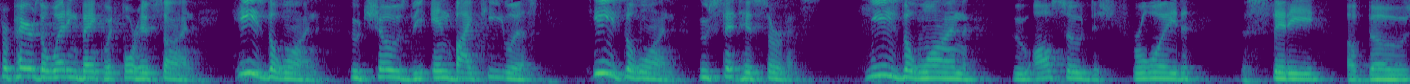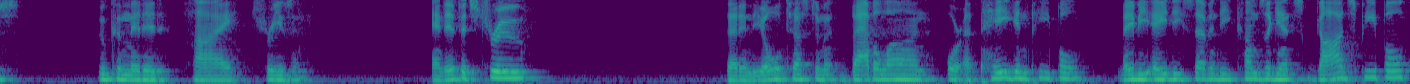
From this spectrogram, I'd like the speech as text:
prepares a wedding banquet for his son. He's the one who chose the invitee list. He's the one who sent his servants. He's the one who also destroyed the city of those who committed high treason. And if it's true that in the Old Testament, Babylon or a pagan people, maybe AD 70, comes against God's people,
